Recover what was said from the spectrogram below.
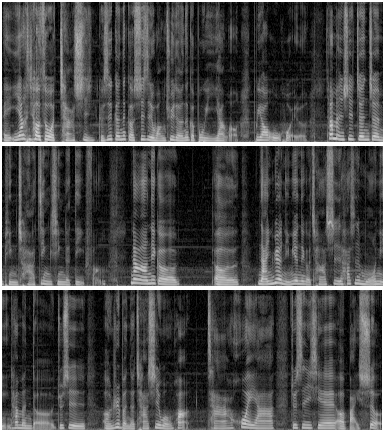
诶，一样叫做茶室，可是跟那个狮子王去的那个不一样哦，不要误会了。他们是真正品茶静心的地方。那那个呃南院里面那个茶室，它是模拟他们的就是呃日本的茶室文化，茶会啊，就是一些呃摆设。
